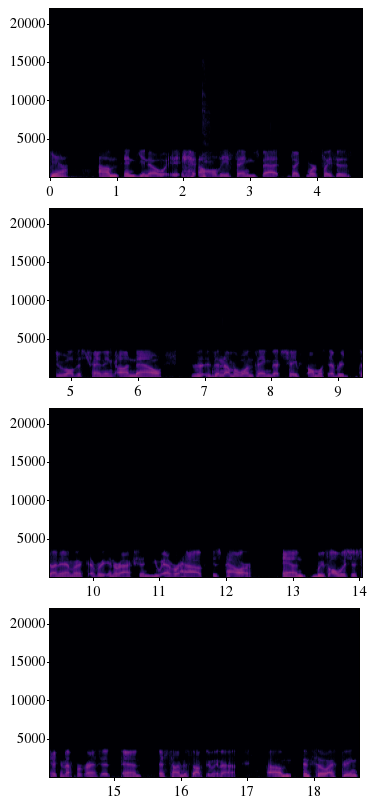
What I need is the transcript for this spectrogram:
Yeah. Um, and you know, it, all these things that like workplaces do all this training on now. The, the number one thing that shapes almost every dynamic, every interaction you ever have is power. And we've always just taken that for granted. And it's time to stop doing that. Um, and so I think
